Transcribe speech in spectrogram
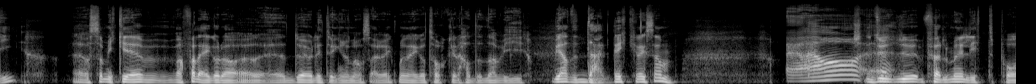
i? Eh, Som ikke, i hvert fall jeg og da eh, Du er jo litt yngre enn oss, Erik, men jeg og Torkel hadde da vi Vi hadde Derrick, liksom. Ja, Du, du følger meg litt på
